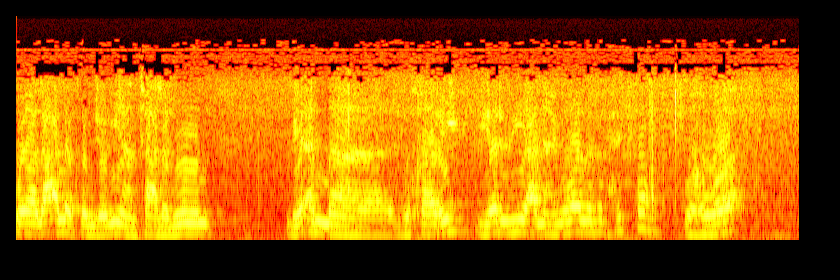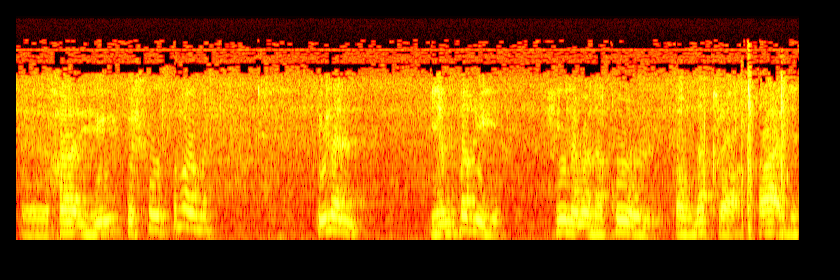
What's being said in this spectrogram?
ولعلكم جميعا تعلمون بأن البخاري يروي عن عمران بن حفصة وهو آه، خارجي مشهور تماما. إذا ينبغي حينما نقول أو نقرأ قاعدة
